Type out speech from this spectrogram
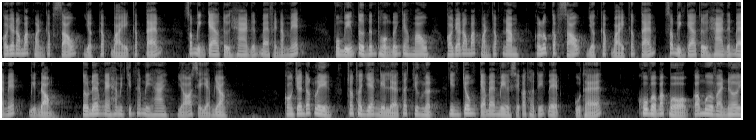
có gió Đông Bắc mạnh cấp 6, giật cấp 7, cấp 8, sóng biển cao từ 2 đến 3,5 mét. Vùng biển từ Ninh Thuận đến Cà Mau có gió Đông Bắc mạnh cấp 5, có lúc cấp 6, giật cấp 7, cấp 8, sóng biển cao từ 2 đến 3 mét, biển động. Từ đêm ngày 29 tháng 12, gió sẽ giảm dần. Còn trên đất liền, trong thời gian nghỉ lễ Tết dương lịch, nhìn chung cả ba miền sẽ có thời tiết đẹp, cụ thể. Khu vực Bắc Bộ có mưa vài nơi,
